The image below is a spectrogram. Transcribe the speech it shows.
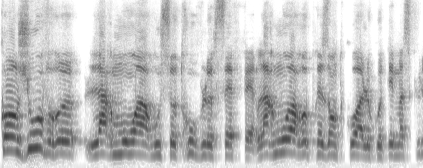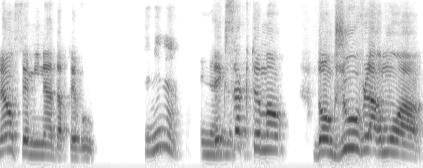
Quand j'ouvre l'armoire où se trouve le Sefer, l'armoire représente quoi? Le côté masculin ou féminin, d'après vous? Féminin. Exactement. Donc j'ouvre l'armoire.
